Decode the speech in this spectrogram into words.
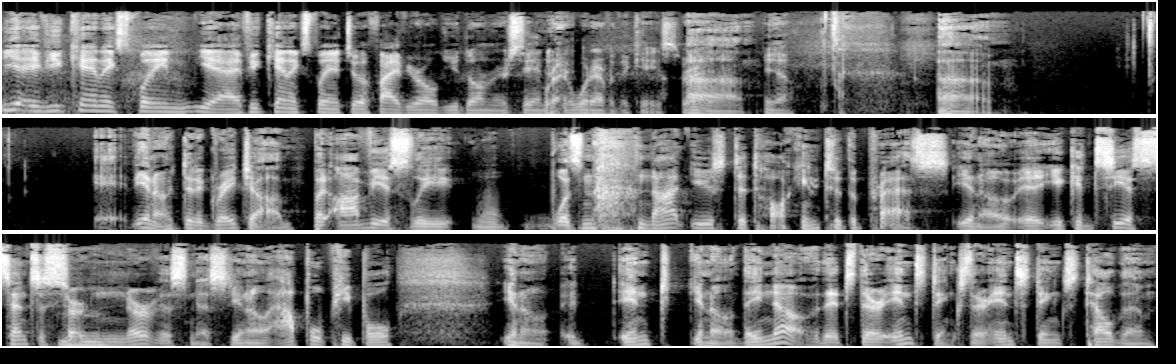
Yeah, if you can't explain, yeah, if you can't explain it to a five year old, you don't understand it, or whatever the case. Right? Uh, yeah. Um, you know, did a great job, but obviously was not, not used to talking to the press. You know, it, you could see a sense of certain mm-hmm. nervousness. You know, Apple people, you know, it, in, you know, they know it's their instincts. Their instincts tell them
